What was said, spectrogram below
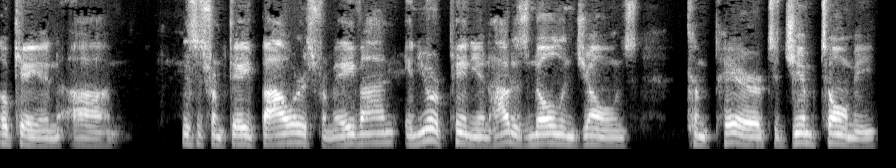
Okay, and um, this is from Dave Bowers from Avon. In your opinion, how does Nolan Jones compare to Jim Thome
